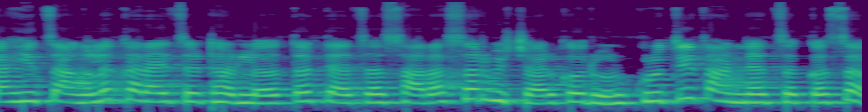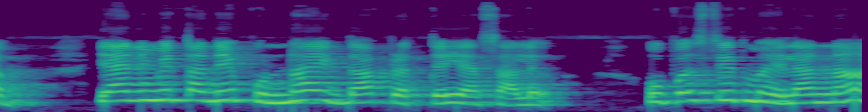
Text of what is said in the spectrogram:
काही चांगलं करायचं ठरलं तर त्याचा सारासर विचार करून कृतीत आणण्याचं कसब या निमित्ताने पुन्हा एकदा प्रत्ययास आलं उपस्थित महिलांना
